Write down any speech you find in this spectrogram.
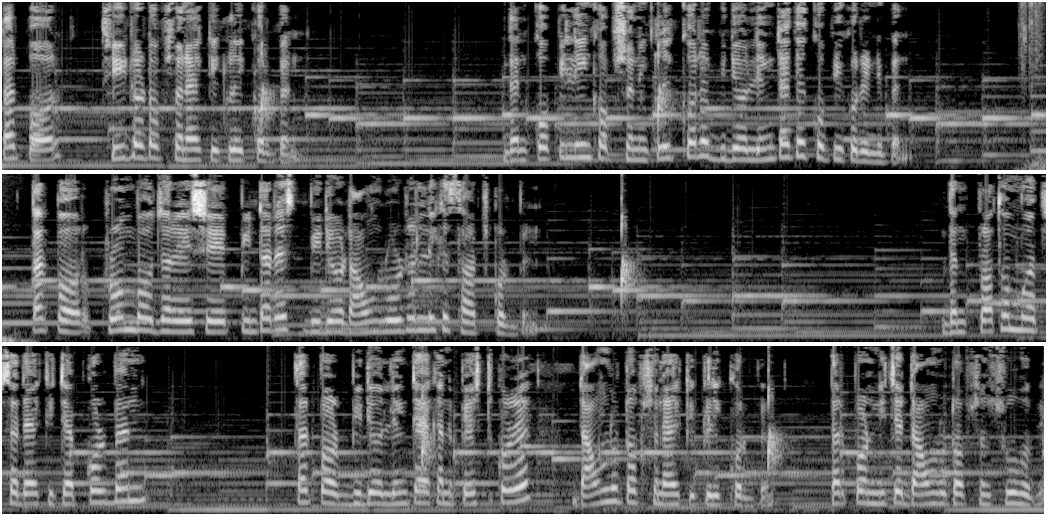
তারপর থ্রি ডট অপশনে একটি ক্লিক করবেন। দেন কপি লিংক অপশনে ক্লিক করে ভিডিও লিংকটাকে কপি করে নেবেন। তারপর ক্রোম ব্রাউজারে এসে পিন্টারেস্ট ভিডিও ডাউনলোডের লিখে সার্চ করবেন। দেন প্রথম ওয়েবসাইটে একটি ট্যাপ করবেন। তারপর ভিডিও লিঙ্কটা এখানে পেস্ট করে ডাউনলোড অপশনে একটি ক্লিক করবেন। তারপর নিচে ডাউনলোড অপশন শো হবে।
